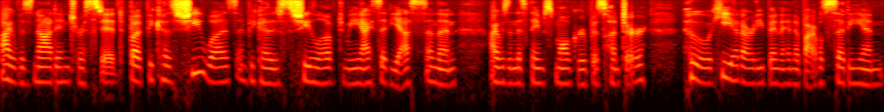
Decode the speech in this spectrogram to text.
I was not interested. But because she was, and because she loved me, I said yes. And then I was in the same small group as Hunter, who he had already been in a Bible study and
